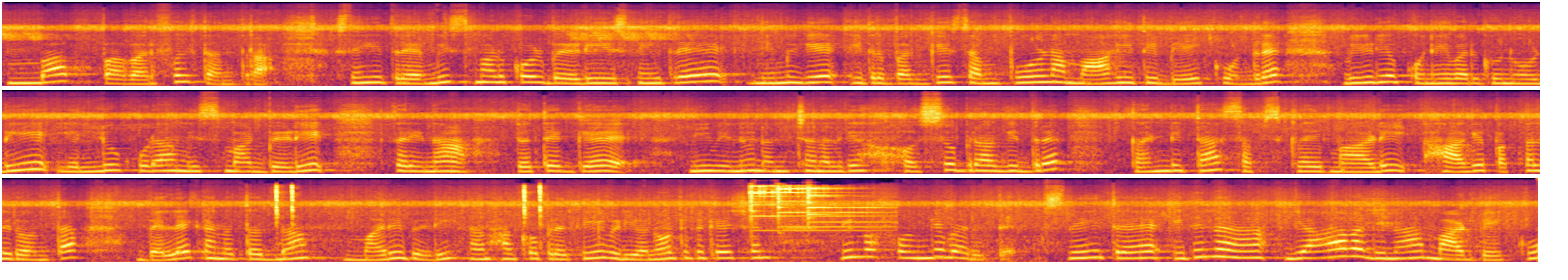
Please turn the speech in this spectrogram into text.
ತುಂಬ ಪವರ್ಫುಲ್ ತಂತ್ರ. ಸ್ನೇಹಿತರೆ ಮಿಸ್ ಮಾಡ್ಕೊಳ್ಬೇಡಿ. ಸ್ನೇಹಿತರೆ, ನಿಮಗೆ ಇದ್ರ ಬಗ್ಗೆ ಸಂಪೂರ್ಣ ಮಾಹಿತಿ ಬೇಕು ಅಂದರೆ ವಿಡಿಯೋ ಕೊನೆವರೆಗೂ ನೋಡಿ. ಎಲ್ಲೂ ಕೂಡ ಮಿಸ್ ಮಾಡಬೇಡಿ. ಸರಿನಾ? ಜೊತೆಗೆ ನೀವಿನ್ನು ನಮ್ಮ ಚಾನಲ್ಗೆ ಹೊಸಬ್ರಾಗಿದ್ದರೆ ಖಂಡಿತ ಸಬ್ಸ್ಕ್ರೈಬ್ ಮಾಡಿ, ಹಾಗೆ ಪಕ್ಕದಲ್ಲಿರುವಂಥ ಬೆಲೆ ಕಾಣುತ್ತದನ್ನ ಮರಿಬೇಡಿ. ನಾನು ಹಾಕೋ ಪ್ರತಿ ವಿಡಿಯೋ ನೋಟಿಫಿಕೇಷನ್ ನಿಮ್ಮ ಫೋನ್ಗೆ ಬರುತ್ತೆ. ಸ್ನೇಹಿತರೆ, ಇದನ್ನು ಯಾವ ದಿನ ಮಾಡಬೇಕು?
